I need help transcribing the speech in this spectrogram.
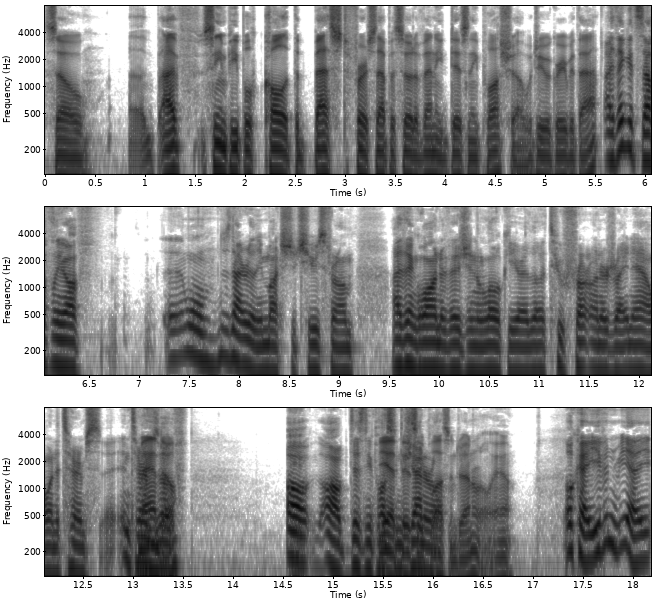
So I've seen people call it the best first episode of any Disney Plus show. Would you agree with that? I think it's definitely off. Uh, well, there's not really much to choose from. I think WandaVision and Loki are the two front runners right now in terms in terms Mando. of. Oh, oh, Disney Plus yeah, in Disney general. Plus in general. Yeah, Okay, even yeah,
